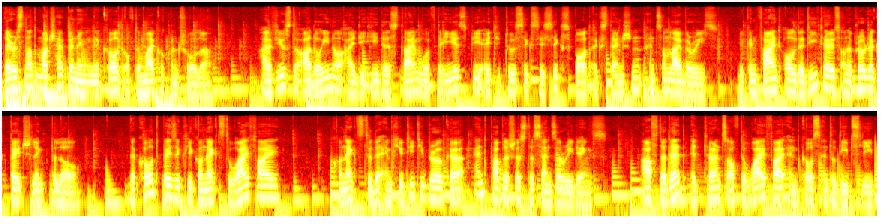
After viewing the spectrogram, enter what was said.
There is not much happening in the code of the microcontroller. I've used the Arduino IDE this time with the ESP8266 board extension and some libraries. You can find all the details on the project page linked below. The code basically connects to Wi-Fi, connects to the MQTT broker and publishes the sensor readings. After that it turns off the Wi-Fi and goes into deep sleep.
